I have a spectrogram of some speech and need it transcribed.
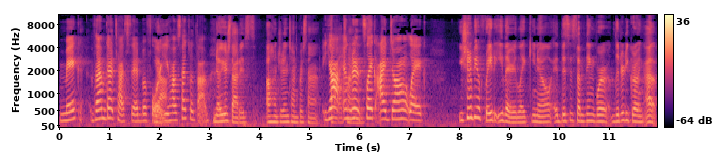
make them get tested before Yeah. you have sex with them Know your status. 110%. yeah and times. it's like i don't like you shouldn't be afraid either like you know this is something we're literally growing up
